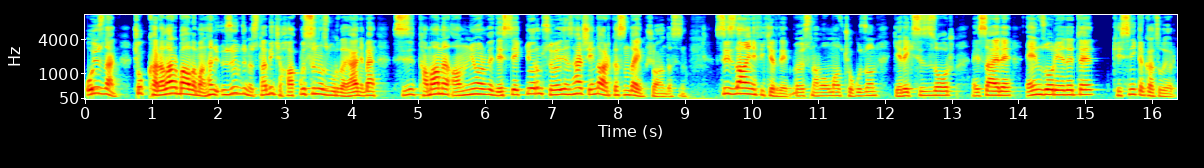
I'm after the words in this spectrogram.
O yüzden çok karalar bağlaman hani üzüldünüz tabii ki haklısınız burada yani ben sizi tamamen anlıyor ve destekliyorum söylediğiniz her şeyin de arkasındayım şu anda sizin. Sizle aynı fikirdeyim. Böyle sınav olmaz çok uzun, gereksiz zor vesaire. En zor YDT kesinlikle katılıyorum.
